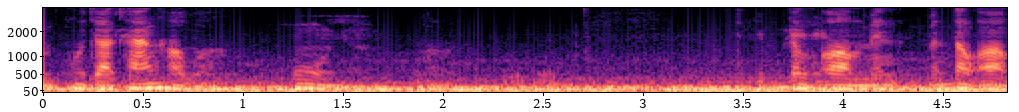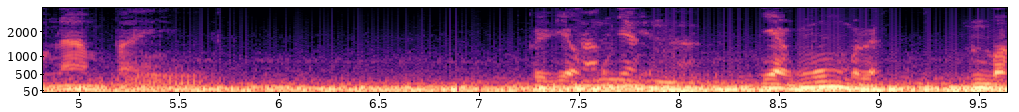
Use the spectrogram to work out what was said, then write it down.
ำหูจักทางเขาบ่โอ้ยที่ไปต้องออมเป็นมันต้องออมน้ำไป ไปเลี้ยวสามแยกข้างหน้าแยกมุมบ่ล่ะมันบ่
